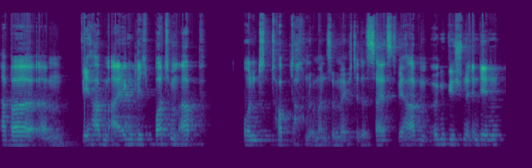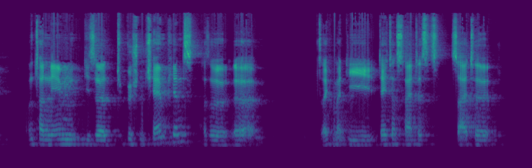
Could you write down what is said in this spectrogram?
Aber ähm, wir haben eigentlich Bottom-up und Top-down, wenn man so möchte. Das heißt, wir haben irgendwie schon in den Unternehmen diese typischen Champions, also äh, sag ich mal, die Data Scientist-Seite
